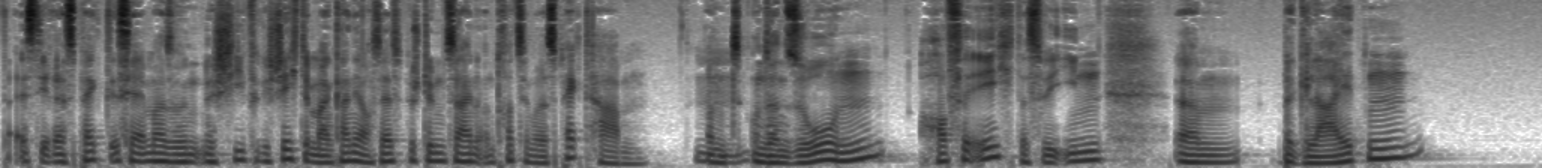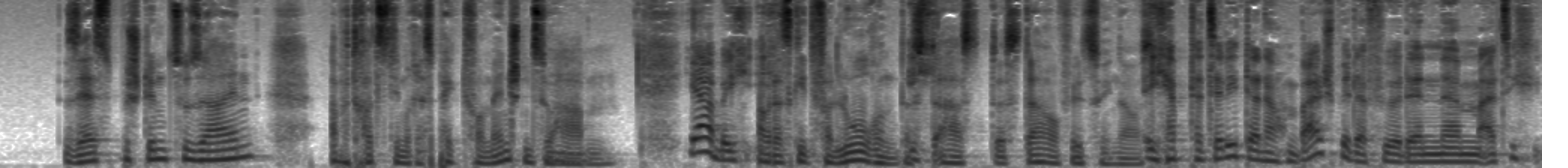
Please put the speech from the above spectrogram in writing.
da ist die Respekt ist ja immer so eine schiefe Geschichte. Man kann ja auch selbstbestimmt sein und trotzdem Respekt haben. Und unseren Sohn hoffe ich, dass wir ihn ähm, begleiten, selbstbestimmt zu sein, aber trotzdem Respekt vor Menschen zu haben. Ja, aber ich, Aber das geht verloren. Das, Ich- da hast, das, darauf willst du hinaus. Ich habe tatsächlich da noch ein Beispiel dafür, denn ähm, als ich,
